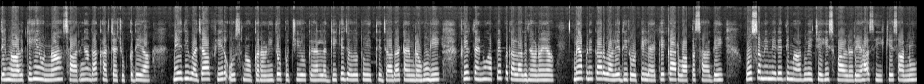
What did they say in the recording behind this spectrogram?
ਤੇ ਮਾਲਕ ਹੀ ਉਹਨਾਂ ਸਾਰੀਆਂ ਦਾ ਖਰਚਾ ਚੁੱਕਦੇ ਆ। ਮੇਰੀ ਵਜ੍ਹਾ ਫਿਰ ਉਸ ਨੌਕਰਾਨੀ ਤੋਂ ਪੁੱਛੀ, ਉਹ ਕਹਿਣ ਲੱਗੀ ਕਿ ਜਦੋਂ ਤੂੰ ਇੱਥੇ ਜ਼ਿਆਦਾ ਟਾਈਮ ਰਹੂੰਗੀ, ਫਿਰ ਤੈਨੂੰ ਆਪੇ ਪਤਾ ਲੱਗ ਜਾਣਾ ਆ ਮੈਂ ਆਪਣੇ ਘਰ ਵਾਲੇ ਦੀ ਰੋਟੀ ਲੈ ਕੇ ਘਰ ਵਾਪਸ ਆ ਗਈ। ਉਸ ਸਮੇਂ ਮੇਰੇ ਦਿਮਾਗ ਵਿੱਚ ਇਹੀ ਸਵਾਲ ਰਿਹਾ ਸੀ ਕਿ ਸਾਨੂੰ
